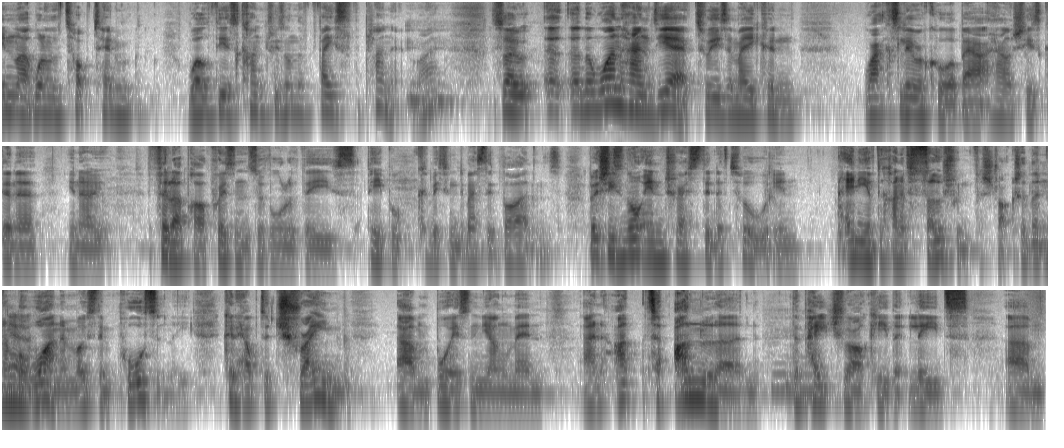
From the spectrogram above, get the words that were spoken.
in like one of the top ten wealthiest countries on the face of the planet, right? So, uh, on the one hand, yeah, Theresa May can wax lyrical about how she's going to, you know, fill up our prisons with all of these people committing domestic violence, but she's not interested at all in any of the kind of social infrastructure that, number Yeah. one, and most importantly, can help to train um, boys and young men and un- to unlearn the patriarchy that leads um,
